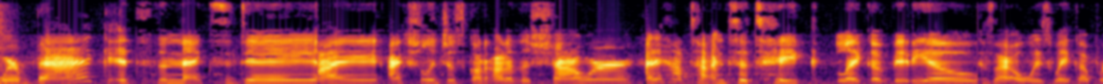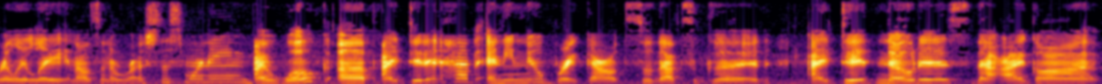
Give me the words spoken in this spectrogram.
We're back. It's the next day. I actually just got out of the shower. I didn't have time to take like a video because I always wake up really late and I was in a rush this morning. I woke up. I didn't have any new breakouts, so that's good. I did notice that I got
